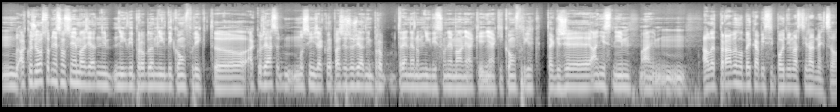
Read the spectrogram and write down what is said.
Mm, akože osobne som s ním nemal žiadny nikdy problém, nikdy konflikt. Akože ja sa musím zaklepať, že so žiadnym pro- trénerom nikdy som nemal nejaký, nejaký konflikt, takže ani s ním. Ani... Ale pravého beka by si pod ním asi hrať nechcel.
